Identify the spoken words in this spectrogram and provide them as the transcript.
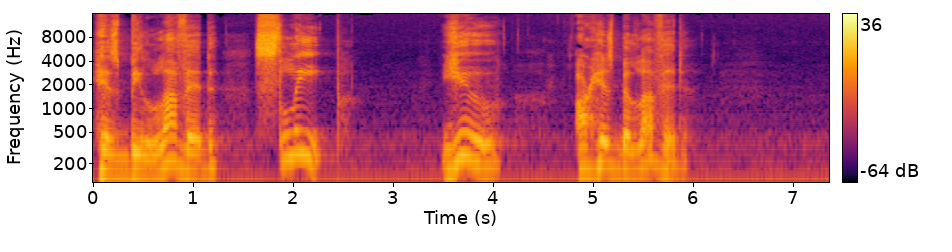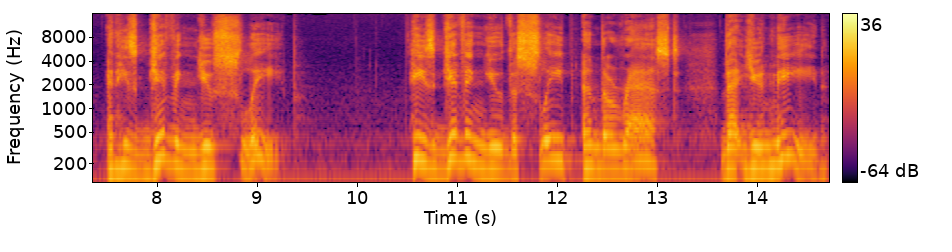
his beloved sleep. You are his beloved, and he's giving you sleep. He's giving you the sleep and the rest that you need.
